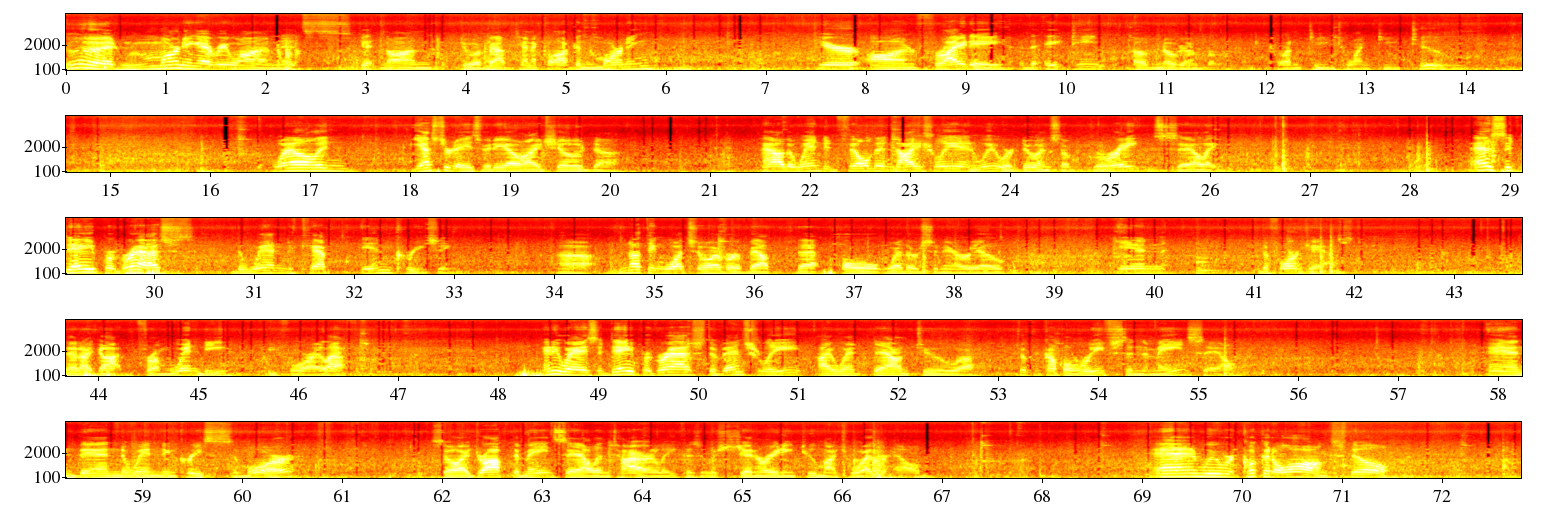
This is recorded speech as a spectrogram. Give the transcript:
Good morning, everyone. It's getting on to about 10 o'clock in the morning here on Friday, the 18th of November, 2022. Well, in yesterday's video, I showed uh, how the wind had filled in nicely and we were doing some great sailing. As the day progressed, the wind kept increasing. Uh, nothing whatsoever about that whole weather scenario in the forecast that I got from Windy before I left. Anyway, as the day progressed, eventually I went down to, uh, took a couple reefs in the mainsail and then the wind increased some more. So I dropped the mainsail entirely because it was generating too much weather helm. And we were cooking along, still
